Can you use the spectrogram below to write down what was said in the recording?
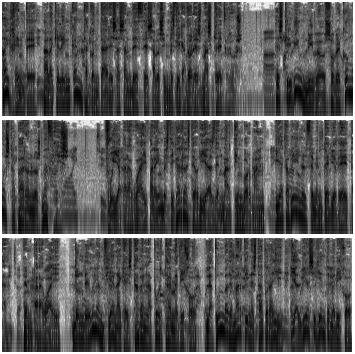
Hay gente a la que le encanta contar esas sandeces a los investigadores más crédulos. Escribí un libro sobre cómo escaparon los nazis. Fui a Paraguay para investigar las teorías de Martin Bormann y acabé en el cementerio de Eta, en Paraguay, donde una anciana que estaba en la puerta me dijo, la tumba de Martin está por ahí, y al día siguiente me dijo,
